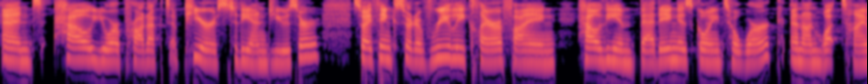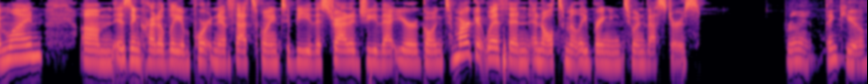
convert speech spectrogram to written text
and how your product appears to the end user. So I think sort of really clarifying how the embedding is going to work and on what timeline um, is incredibly important if that's going to be the strategy that you're going to market with and, and ultimately bringing to investors. Brilliant. Thank you.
